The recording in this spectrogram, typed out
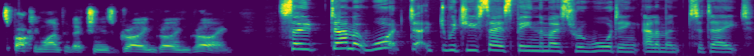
sparkling wine production is growing, growing, growing. So, Dermot, what would you say has been the most rewarding element to date?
